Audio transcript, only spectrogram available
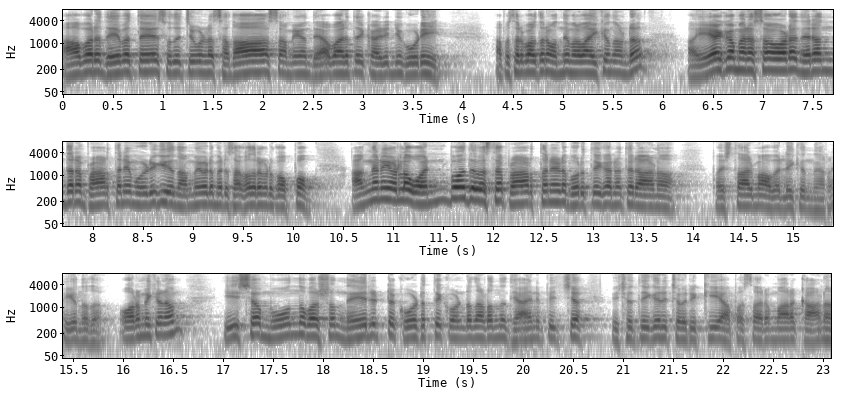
അവർ ദൈവത്തെ സ്തുതിച്ചുകൊണ്ട് സദാസമയം ദേവാലയത്തിൽ കഴിഞ്ഞുകൂടി. അപ്പസ്വരപ്രവർത്തനം ഒന്നും വായിക്കുന്നുണ്ട് ഏക മനസ്സോടെ നിരന്തരം പ്രാർത്ഥനയെ ഒഴുകി അമ്മയോടും മറ്റു സഹോദരങ്ങൾക്കൊപ്പം അങ്ങനെയുള്ള ഒൻപത് ദിവസത്തെ പ്രാർത്ഥനയുടെ പൂർത്തീകരണത്തിലാണ് പരിശുദ്ധാത്മാവ് നിറയുന്നത്. ഓർമ്മിക്കണം ഈശോ മൂന്ന് വർഷം നേരിട്ട് കൂട്ടത്തി കൊണ്ടു നടന്ന് ധ്യാനിപ്പിച്ച് വിശുദ്ധീകരിച്ച് ഒരുക്കിയ അപസ്വരന്മാർക്കാണ്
